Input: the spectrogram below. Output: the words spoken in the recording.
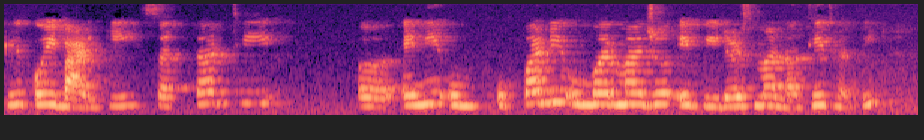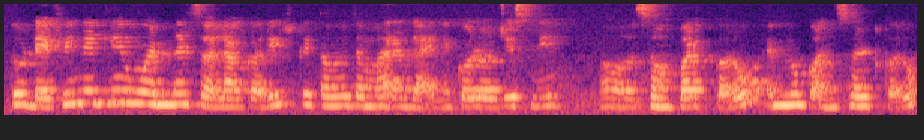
કે કોઈ બાળકી સત્તરથી એની ઉપરની ઉંમરમાં જો એ પીરિયડ્સમાં નથી થતી, તો ડેફિનેટલી હું એમને સલાહ કરીશ કે તમે તમારા ગાયનેકોલોજીસ્ટની સંપર્ક કરો, એમનું કન્સલ્ટ કરો.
